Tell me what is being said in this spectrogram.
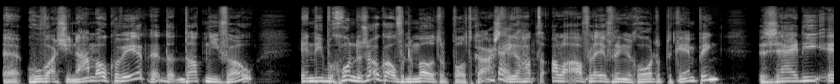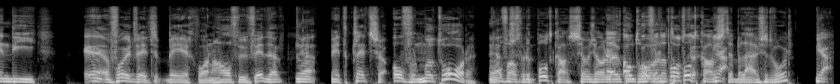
eh, hoe was je naam ook alweer? Hè, dat, dat niveau. En die begon dus ook over de motorpodcast. Die had alle afleveringen gehoord op de camping. Zei die en die, eh, voor je het weet ben je gewoon een half uur verder Ja. met kletsen over motoren. Of over de podcast. Sowieso leuk ook om te horen dat de de podca- podcast ja. eh, beluisterd wordt. Ja,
